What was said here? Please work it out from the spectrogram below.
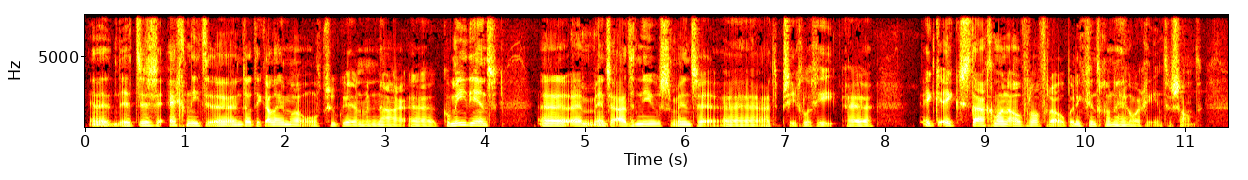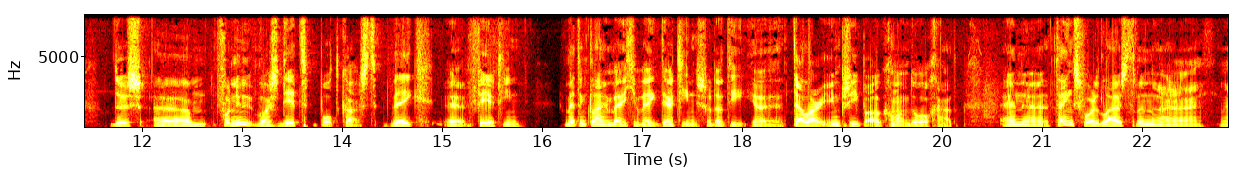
En het, is echt niet uh, dat ik alleen maar op zoek ben naar uh, comedians. mensen uit het nieuws, mensen uit de psychologie. ik, ik sta gewoon overal voor open en ik vind het gewoon heel erg interessant. Dus um, voor nu was dit podcast week 14 Met een klein beetje week 13, zodat die uh, teller in principe ook gewoon doorgaat. En uh, thanks voor het luisteren naar uh,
